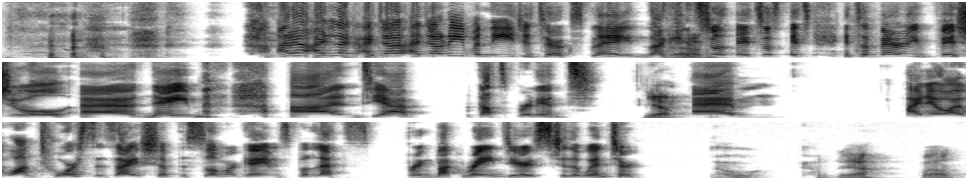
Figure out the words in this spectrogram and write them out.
I, I like I don't I don't even need you to explain. Like it's just it's just it's it's a very visual uh name. And yeah, that's brilliant. Yeah. Um I know I want horses out of the summer games, but let's bring back reindeers to the winter. Oh, yeah. Well,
